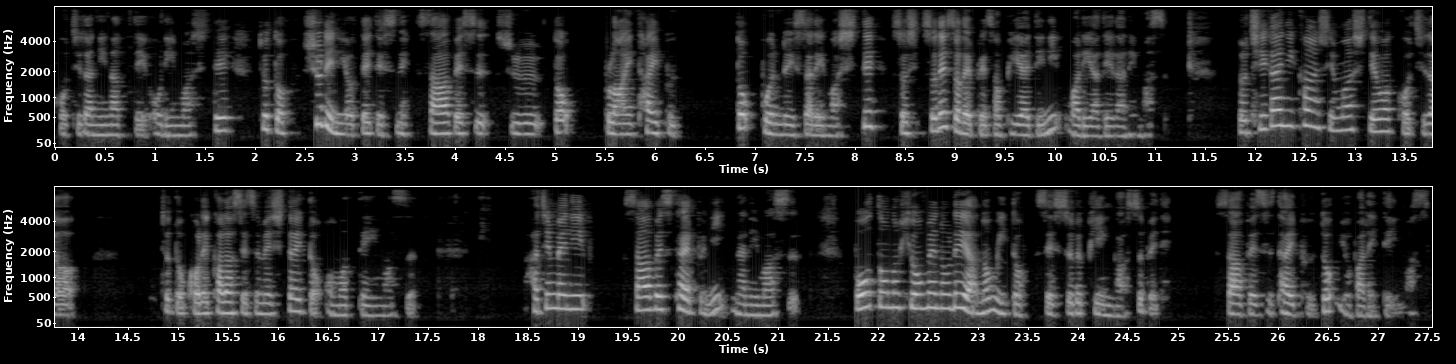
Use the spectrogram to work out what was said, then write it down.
こちらになっておりまして、ちょっと種類によってですね、サービス、シュルとブラインタイプと分類されまして、そしてそれぞれ別の PID に割り当てられます。違いに関しましては、こちら、ちょっとこれから説明したいと思っています。はじめにサービスタイプになります。冒頭の表面のレアのみと接するピンがすべてサーフェスタイプと呼ばれています。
